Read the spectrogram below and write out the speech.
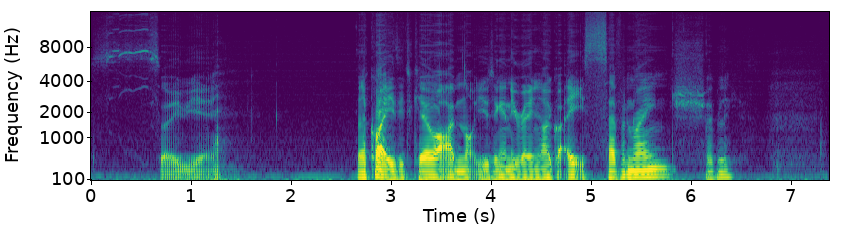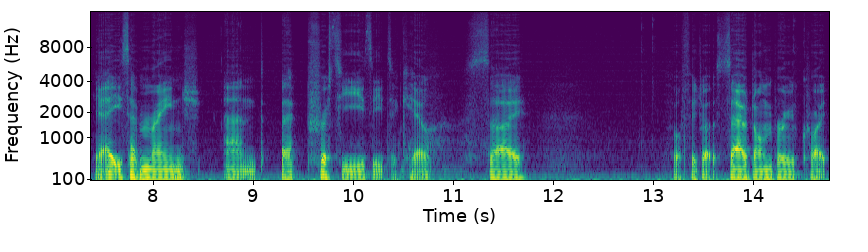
So, yeah. They're quite easy to kill. I'm not using any range. I've got 87 range, I believe yeah, 87 range and they're pretty easy to kill. So I'll figure out the Celadon brew quite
